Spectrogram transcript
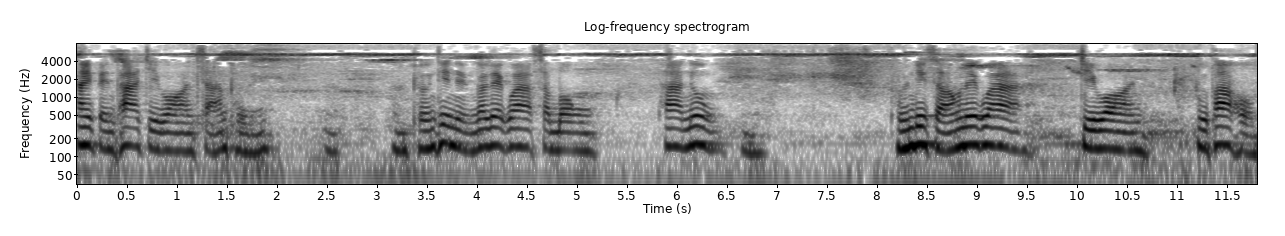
ให้เป็นผ้าจีวรสามผืน ผืนที่หนึ่งก็เรียกว่าสบงผ้านุ่ง ผืนที่สองเรียกว่าจีวรคือผ้าห่ม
